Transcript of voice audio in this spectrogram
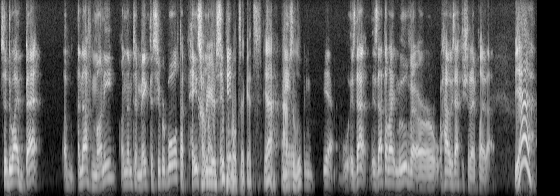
So do I bet a, enough money on them to make the Super Bowl to pay for my your ticket? Super Bowl tickets? Yeah, absolutely. And, and yeah, is that is that the right move, or how exactly should I play that? Yeah,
